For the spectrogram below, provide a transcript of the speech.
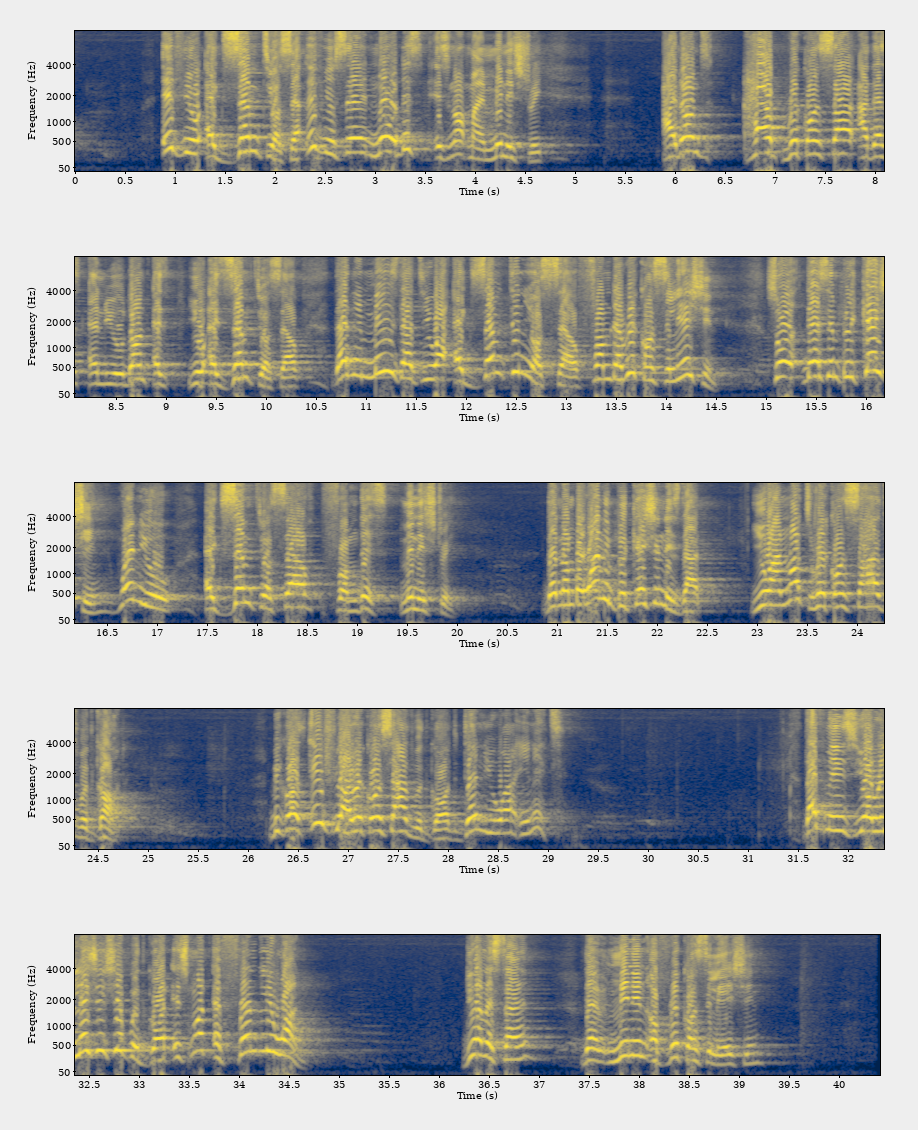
if you exempt yourself, if you say, No, this is not my ministry, I don't help reconcile others, and you don't you exempt yourself, then it means that you are exempting yourself from the reconciliation. So there's implication when you exempt yourself from this ministry. The number one implication is that you are not reconciled with God. Because if you are reconciled with God, then you are in it. That means your relationship with God is not a friendly one. Do you understand the meaning of reconciliation?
